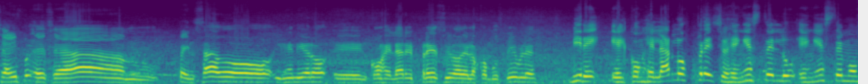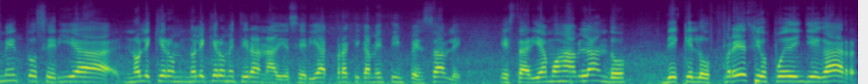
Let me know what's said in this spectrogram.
¿Se ha, eh, mm, pensado, ingeniero, en congelar el precio de los combustibles? Mire, el congelar los precios en este, en este momento sería, no le, quiero, no le quiero mentir a nadie, sería prácticamente impensable. Estaríamos hablando de que los precios pueden llegar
